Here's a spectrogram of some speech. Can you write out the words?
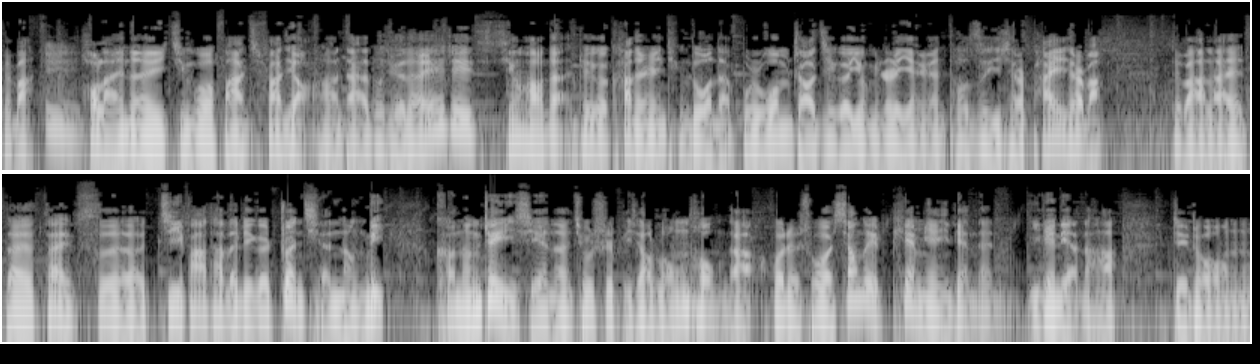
对吧？嗯，后来呢，经过发发酵啊，大家都觉得，哎，这挺好的，这个看的人也挺多的，不如我们找几个有名的演员投资一下，拍一下吧，对吧？来再再次激发他的这个赚钱能力。可能这一些呢，就是比较笼统的，或者说相对片面一点的、一点点的哈，这种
